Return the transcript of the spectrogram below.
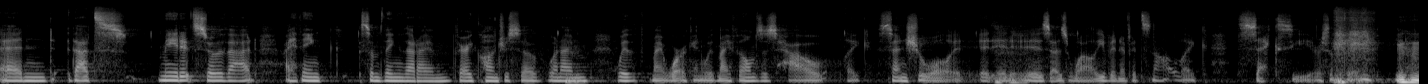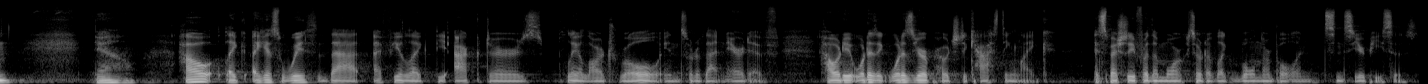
and that's made it so that I think something that I'm very conscious of when I'm mm-hmm. with my work and with my films is how like sensual it, it, it mm-hmm. is as well, even if it's not like sexy or something. Mm-hmm. Yeah. How like I guess with that, I feel like the actors play a large role in sort of that narrative. How do what is it what is your approach to casting like, especially for the more sort of like vulnerable and sincere pieces?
